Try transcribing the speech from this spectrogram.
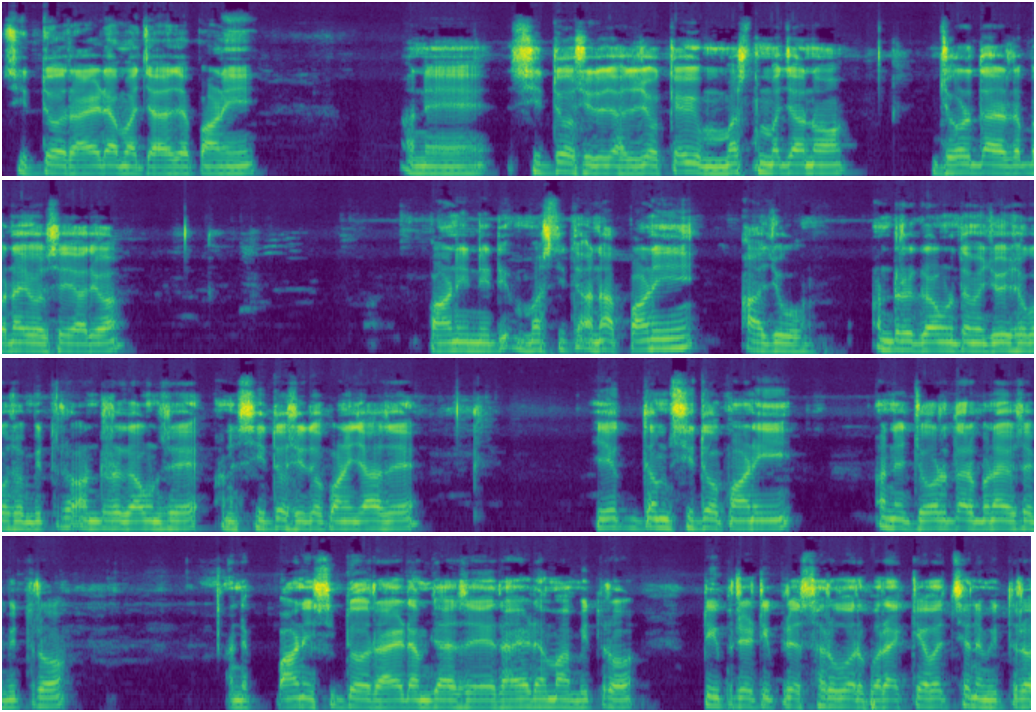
સીધો રાયડામાં જાય છે પાણી અને સીધો સીધો છે. જો કેવી મસ્ત મજાનો જોરદાર બનાવ્યો છે યાર પાણીની મસ્તી અને આ પાણી આ જુઓ અંડરગ્રાઉન્ડ તમે જોઈ શકો છો, મિત્રો અંડરગ્રાઉન્ડ છે અને સીધો સીધો પાણી છે. એકદમ સીધો પાણી અને જોરદાર બનાવ્યો છે મિત્રો. અને પાણી સીધો રાયડામાં જાય છે. રાયડામાં મિત્રો ટીપરે ટીપરે સરોવર ભરાય કહેવત છે ને મિત્રો,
